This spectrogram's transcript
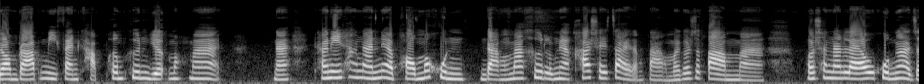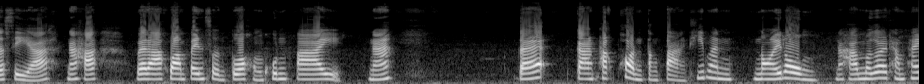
ยอมรับมีแฟนคลับเพิ่มขึ้นเยอะมากๆนะทั้งนี้ทั้งนั้นเนี่ยพอเมื่อคุณดังมากขึ้นแล้วเนี่ยค่าใช้จ่ายต่างๆ มันก็จะตามมา เพราะฉะนั้นแล้วคุณก็อาจจะเสียนะคะ เวลาความเป็นส่วนตัวของคุณไปนะ และการพักผ่อนต่างๆ ที่มันน้อยลงนะคะ มันก็เลยทำให้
